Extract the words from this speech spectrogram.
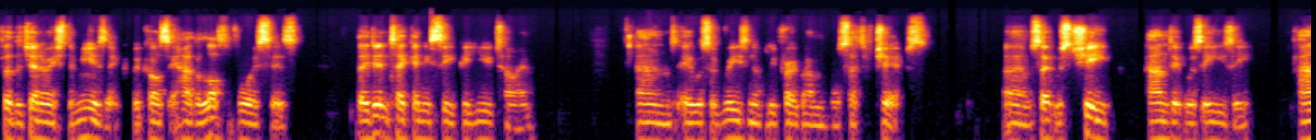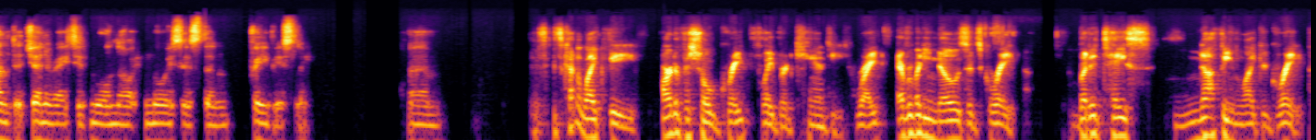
for the generation of music because it had a lot of voices. They didn't take any CPU time, and it was a reasonably programmable set of chips. Um, so it was cheap and it was easy, and it generated more no noises than previously. Um, it's, it's kind of like the artificial grape flavored candy, right? Everybody knows it's grape, but it tastes nothing like a grape.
